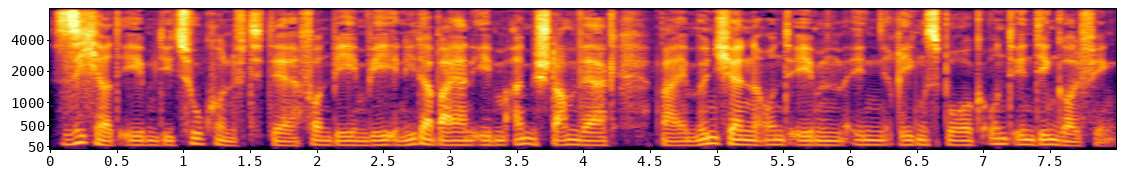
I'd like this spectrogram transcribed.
sichert eben die Zukunft der von BMW in Niederbayern eben am Stammwerk bei München und eben in Regensburg und in Dingolfing.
